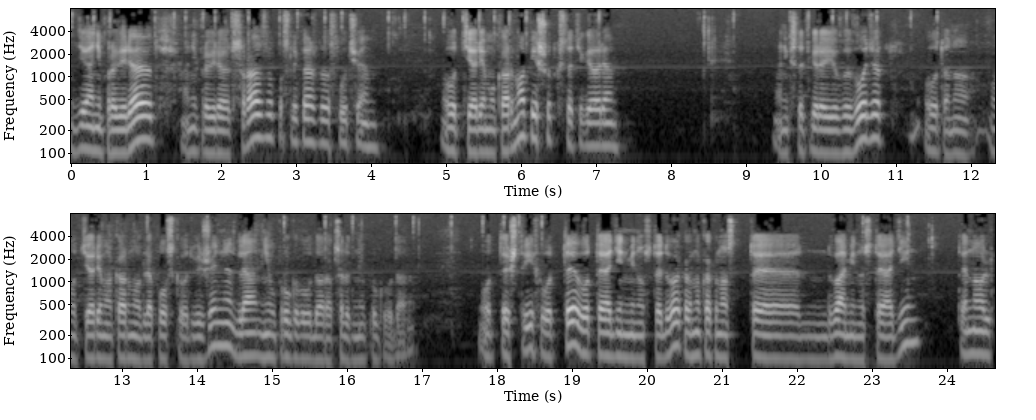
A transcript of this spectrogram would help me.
Где они проверяют? Они проверяют сразу после каждого случая. Вот теорему Карно пишут, кстати говоря. Они, кстати говоря, ее выводят. Вот она, вот теорема Карно для плоского движения, для неупругого удара, абсолютно неупругого удара. Вот Т штрих, вот Т, вот Т1 минус Т2, как, ну как у нас Т2 минус Т1, Т0.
